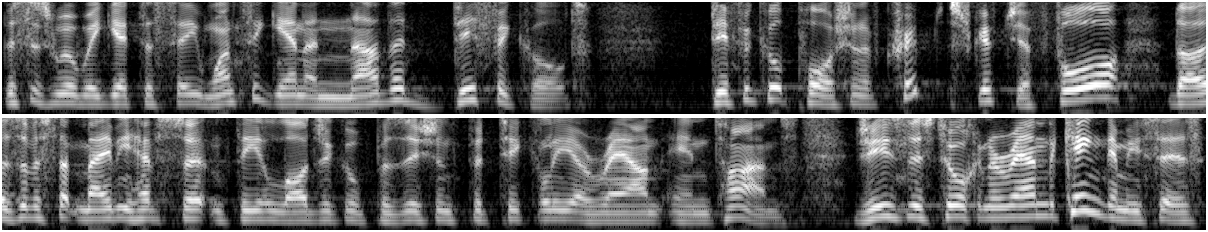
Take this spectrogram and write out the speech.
this is where we get to see, once again, another difficult difficult portion of scripture for those of us that maybe have certain theological positions, particularly around end times. Jesus is talking around the kingdom. He says,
